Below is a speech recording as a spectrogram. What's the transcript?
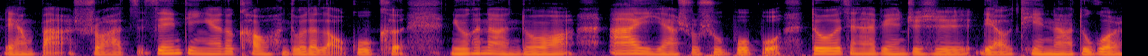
两把刷子。这间店应该都靠很多的老顾客，你会看到很多阿姨啊、叔叔伯伯都会在那边就是聊天啊，度过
